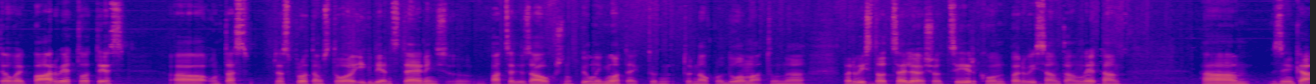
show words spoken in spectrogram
tev vajag pārvietoties. Uh, tas, tas, protams, to ikdienas tēriņus uh, paceļ uz augšu. Nu, pilnīgi noteikti tur, tur nav ko domāt. Un, uh, par visu to ceļojošo cirku un par visām tām lietām. Um, Ziniet, kā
